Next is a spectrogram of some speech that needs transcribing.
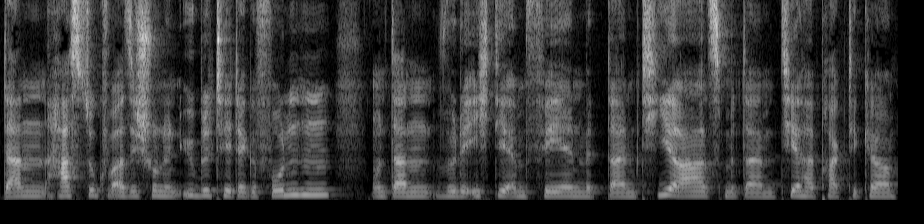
dann hast du quasi schon einen Übeltäter gefunden und dann würde ich dir empfehlen, mit deinem Tierarzt, mit deinem Tierheilpraktiker,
